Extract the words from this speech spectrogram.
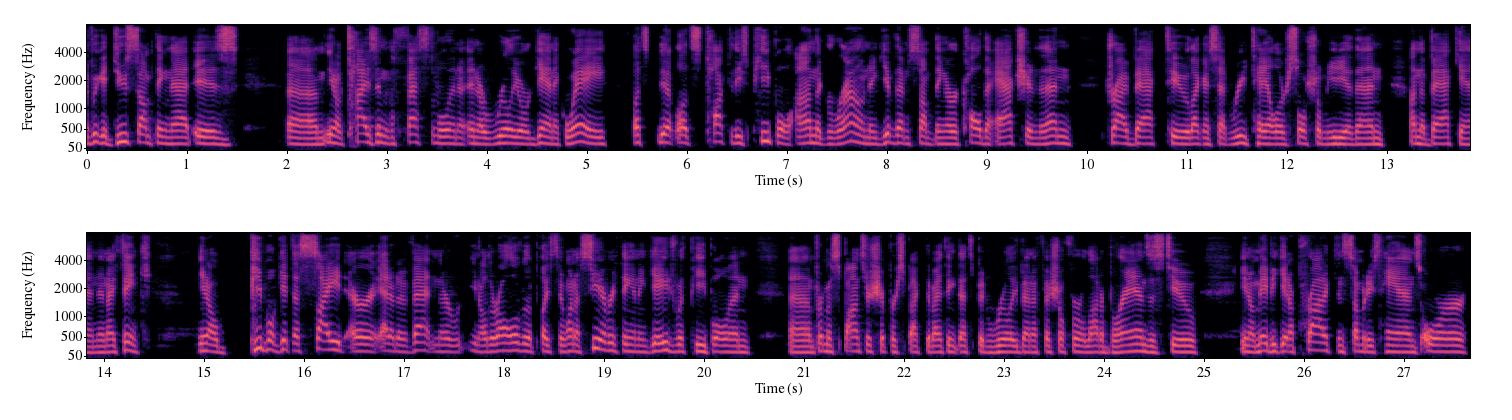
If we could do something that is, um, you know, ties into the festival in a, in a really organic way, let's let's talk to these people on the ground and give them something or a call to action, and then drive back to, like I said, retail or social media then on the back end. And I think, you know, people get to site or at an event and they're you know they're all over the place they want to see everything and engage with people and um, from a sponsorship perspective, I think that's been really beneficial for a lot of brands is to, you know, maybe get a product in somebody's hands or,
